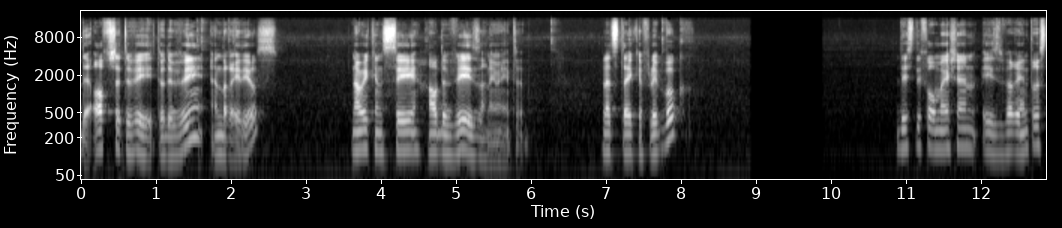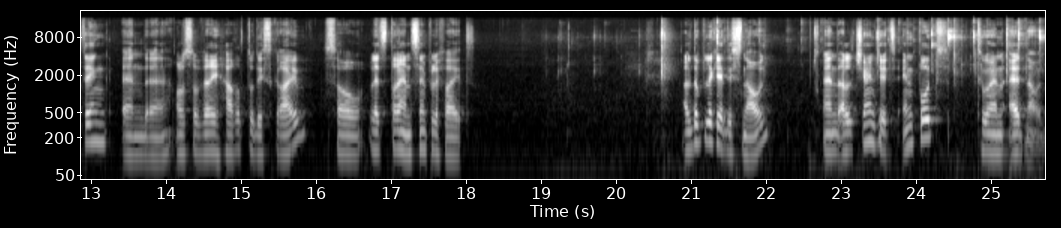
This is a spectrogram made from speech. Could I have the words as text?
the offset v to the v, and the radius. Now we can see how the v is animated. Let's take a flipbook this deformation is very interesting and uh, also very hard to describe. So let's try and simplify it. I'll duplicate this node and I'll change its input to an add node.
